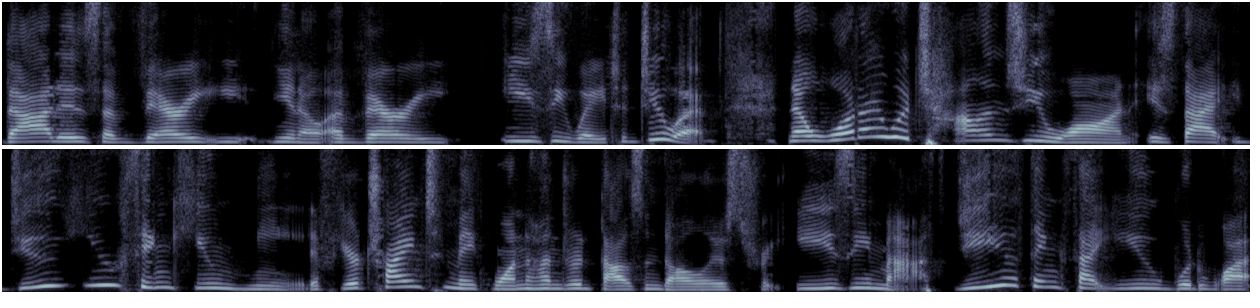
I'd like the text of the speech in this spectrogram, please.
that is a very you know a very easy way to do it. Now, what I would challenge you on is that do you think you need, if you're trying to make $100,000 for easy math, do you think that you would wa-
